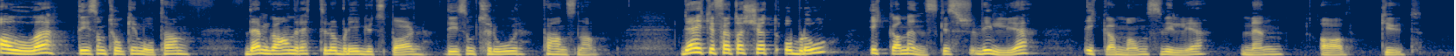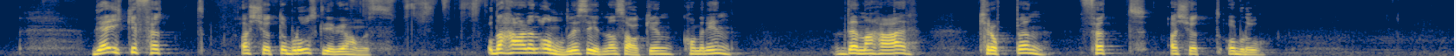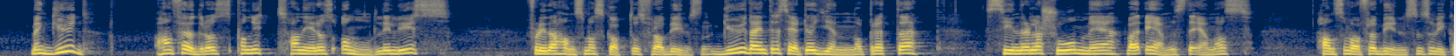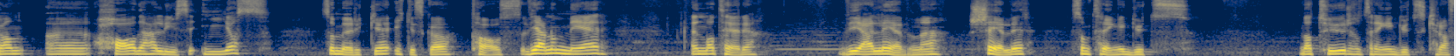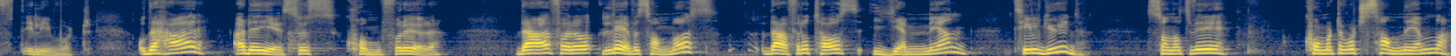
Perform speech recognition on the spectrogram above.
Alle de som tok imot ham, dem ga han rett til å bli Guds barn, de som tror på hans navn. De er ikke født av kjøtt og blod, ikke av menneskers vilje, ikke av manns vilje, men av Gud. De er ikke født av kjøtt og blod, skriver Johannes. Og det er her den åndelige siden av saken kommer inn. Denne her, kroppen, født av kjøtt og blod. Men Gud, han føder oss på nytt. Han gir oss åndelig lys. Fordi det er han som har skapt oss fra begynnelsen. Gud er interessert i å gjenopprette sin relasjon med hver eneste en av oss. Han som var fra begynnelsen, så vi kan uh, ha det her lyset i oss så mørket ikke skal ta oss. Vi er noe mer enn materie. Vi er levende sjeler som trenger Guds natur, som trenger Guds kraft i livet vårt. Og det her er det Jesus kom for å gjøre. Det er for å leve sammen med oss. Det er for å ta oss hjem igjen til Gud, sånn at vi kommer til vårt sanne hjem, da,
